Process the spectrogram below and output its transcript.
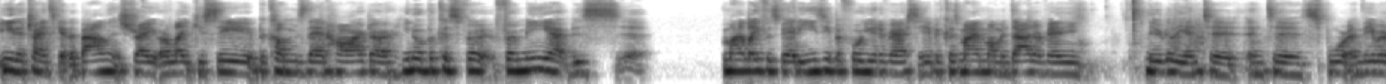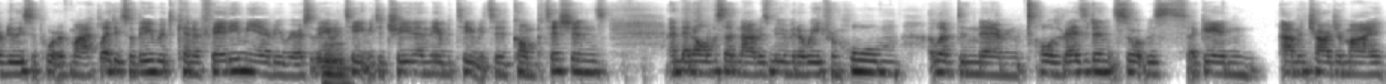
either trying to get the balance right or like you say it becomes then harder. You know because for for me it was uh, my life was very easy before university because my mum and dad are very they're really into into sport and they were really supportive of my athletics so they would kind of ferry me everywhere. So they mm. would take me to training they would take me to competitions. And then all of a sudden I was moving away from home. I lived in um, Hall's residence. So it was again I'm in charge of my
